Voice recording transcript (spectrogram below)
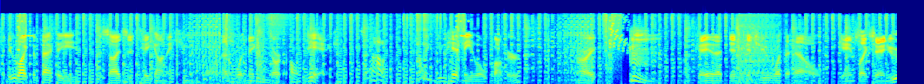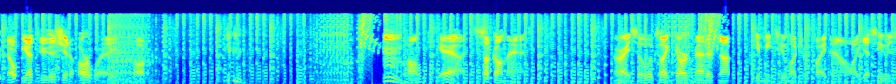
I do like the fact that he, decides to take on a human form. That's what makes it dark. Oh, dick. How, how did you hit me, little fucker? Alright. okay, that didn't hit you. What the hell? Game's like saying, you nope, you have to do this shit a hard way. Fuck. Mmm, punk. Yeah, suck on that. Alright, so it looks like Dark Matter's not giving me too much of a fight now. I guess he was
